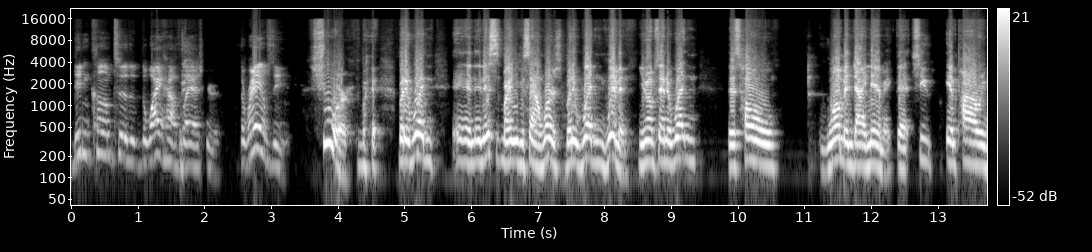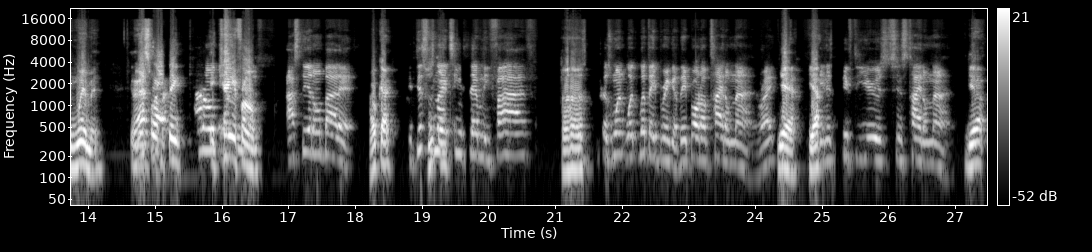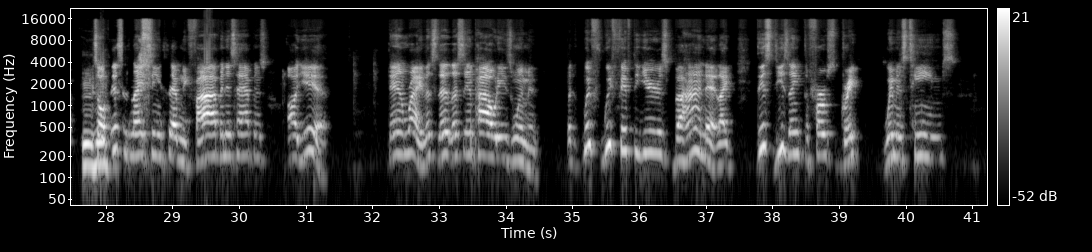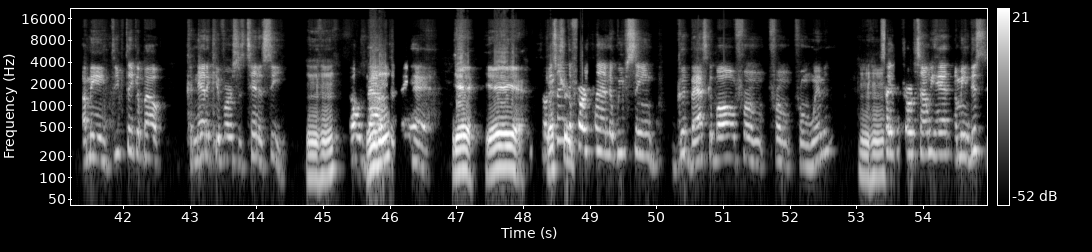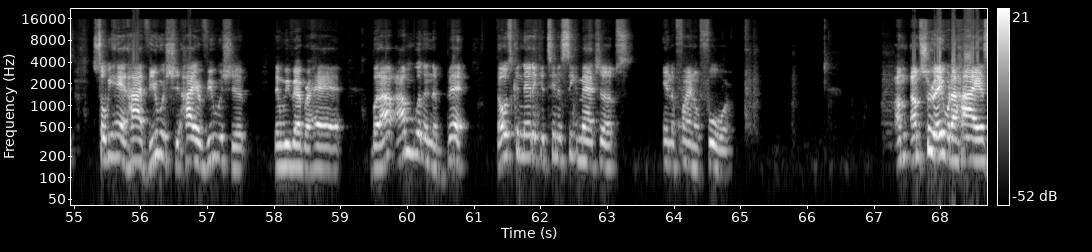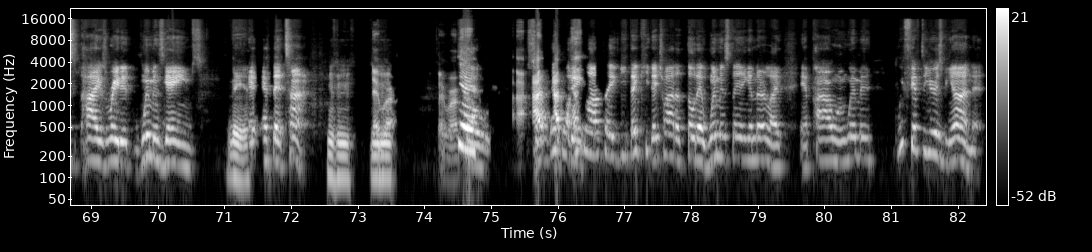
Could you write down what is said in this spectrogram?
didn't come to the, the White House last year. The Rams did. Sure, but but it wasn't, and, and this might even sound worse, but it wasn't women. You know what I'm saying? It wasn't this whole woman dynamic that she empowering women. You know, that's what I think I don't. it came from. I still don't buy that. Okay. If this was Okay. 1975, Uh huh. because what, what what they bring up, they brought up Title IX, right? Yeah. Yeah. And it's 50 years since Title IX. Yeah. mhm. So if this is 1975 and this happens, oh yeah, damn right. Let's let, let's empower these women. But we we 50 years behind that. Like this, these ain't the first great women's teams. I mean, if you think about Connecticut versus Tennessee, Mhm. those battles that they had. Yeah. Yeah. Yeah. So That's this ain't true. the first time that we've seen good basketball from from from women. Mhm. This ain't the first time we had. I mean, this. So we had high viewership, higher viewership than we've ever had. But I, I'm willing to bet those Connecticut Tennessee matchups in the Final Four. I'm, I'm sure they were the highest highest rated women's games Man. at, at that time. Mhm. They Mhm. were. They were. Yeah. So, I, so I, that's, I why, that's think why I say they keep they try to throw that women's thing in there, like empowering women. We 50 years beyond that.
